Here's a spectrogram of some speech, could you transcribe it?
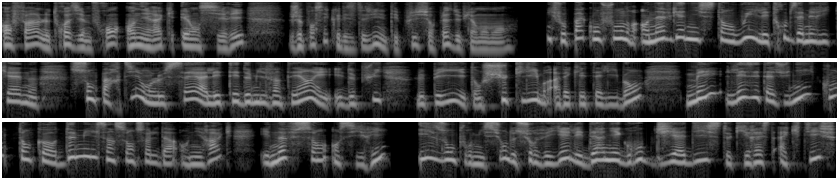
Enfin, le troisième front, en Irak et en Syrie, je pensais que les États-Unis n'étaient plus sur place depuis un moment. Il ne faut pas confondre. En Afghanistan, oui, les troupes américaines sont parties, on le sait, à l'été 2021 et, depuis, le pays est en chute libre avec les talibans. Mais les États-Unis comptent encore 2500 soldats en Irak et 900 en Syrie. Ils ont pour mission de surveiller les derniers groupes djihadistes qui restent actifs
